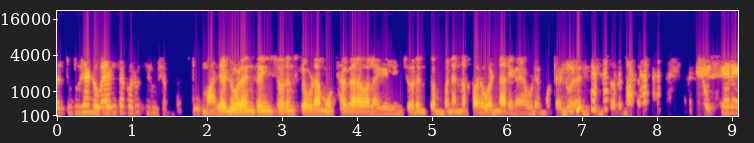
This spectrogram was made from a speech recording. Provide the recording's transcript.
तर तू तुझ्या डोळ्यांचं करून घेऊ शकतो माझ्या डोळ्यांचा इन्शुरन्स केवढा मोठा करावा लागेल. इन्शुरन्स कंपन्यांना परवडणार आहे का एवढ्या मोठ्या डोळ्यांचा इन्शुरन्स खरंय.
